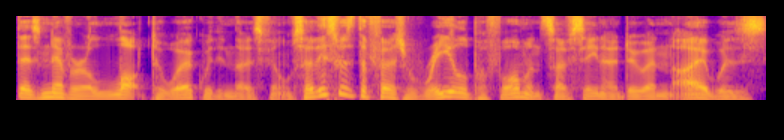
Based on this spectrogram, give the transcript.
there's never a lot to work with in those films. So this was the first real performance I've seen her do, and I was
